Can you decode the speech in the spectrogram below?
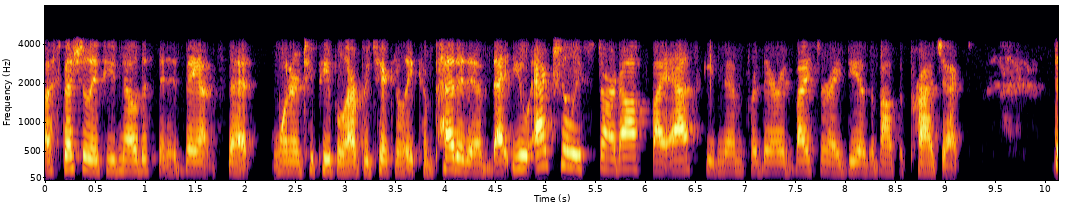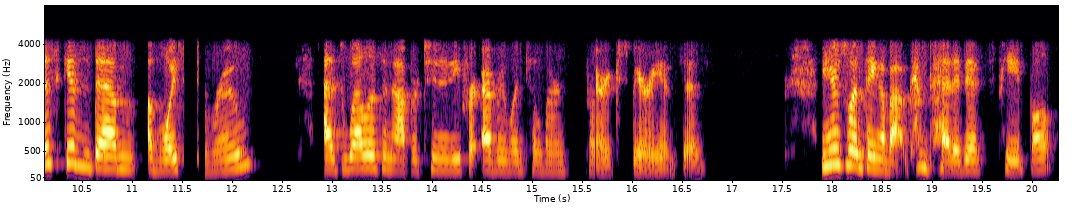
especially if you know this in advance that one or two people are particularly competitive, that you actually start off by asking them for their advice or ideas about the project. This gives them a voice in the room as well as an opportunity for everyone to learn from their experiences. Here's one thing about competitive people.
